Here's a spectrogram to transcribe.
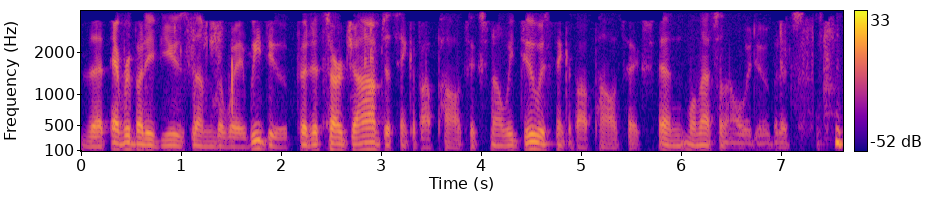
that everybody views them the way we do. But it's our job to think about politics, and all we do is think about politics. And well, that's not all we do, but it's too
